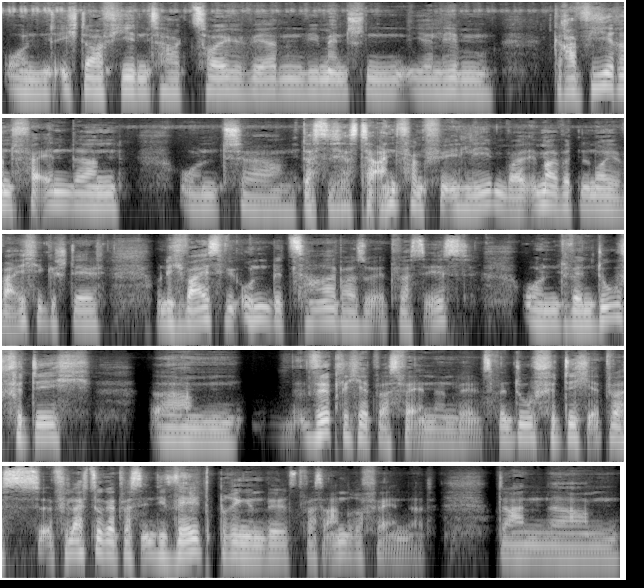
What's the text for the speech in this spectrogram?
und ich darf jeden Tag Zeuge werden, wie Menschen ihr Leben gravierend verändern. Und äh, das ist erst der Anfang für ihr Leben, weil immer wird eine neue Weiche gestellt. Und ich weiß, wie unbezahlbar so etwas ist. Und wenn du für dich ähm, wirklich etwas verändern willst, wenn du für dich etwas, vielleicht sogar etwas in die Welt bringen willst, was andere verändert, dann ähm,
